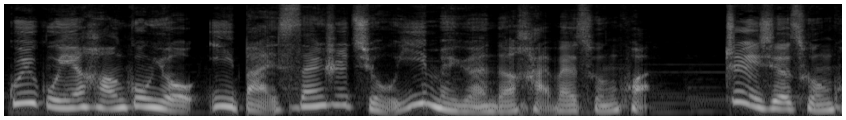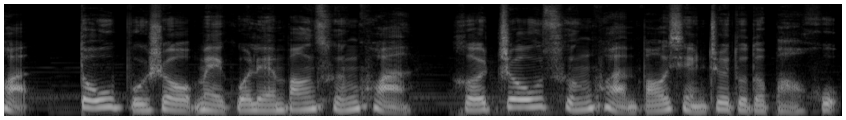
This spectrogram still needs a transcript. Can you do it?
硅谷银行共有一百三十九亿美元的海外存款，这些存款都不受美国联邦存款。和州存款保险制度的保护。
